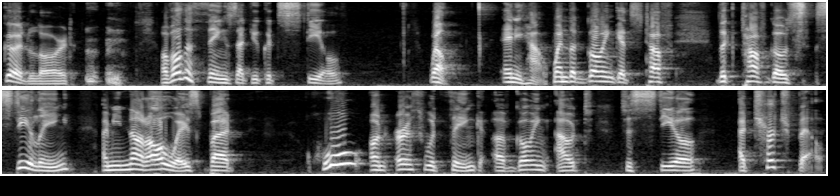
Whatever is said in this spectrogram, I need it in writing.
good Lord, of all the things that you could steal, well, anyhow, when the going gets tough, the tough goes stealing. I mean, not always, but who on earth would think of going out to steal a church bell?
